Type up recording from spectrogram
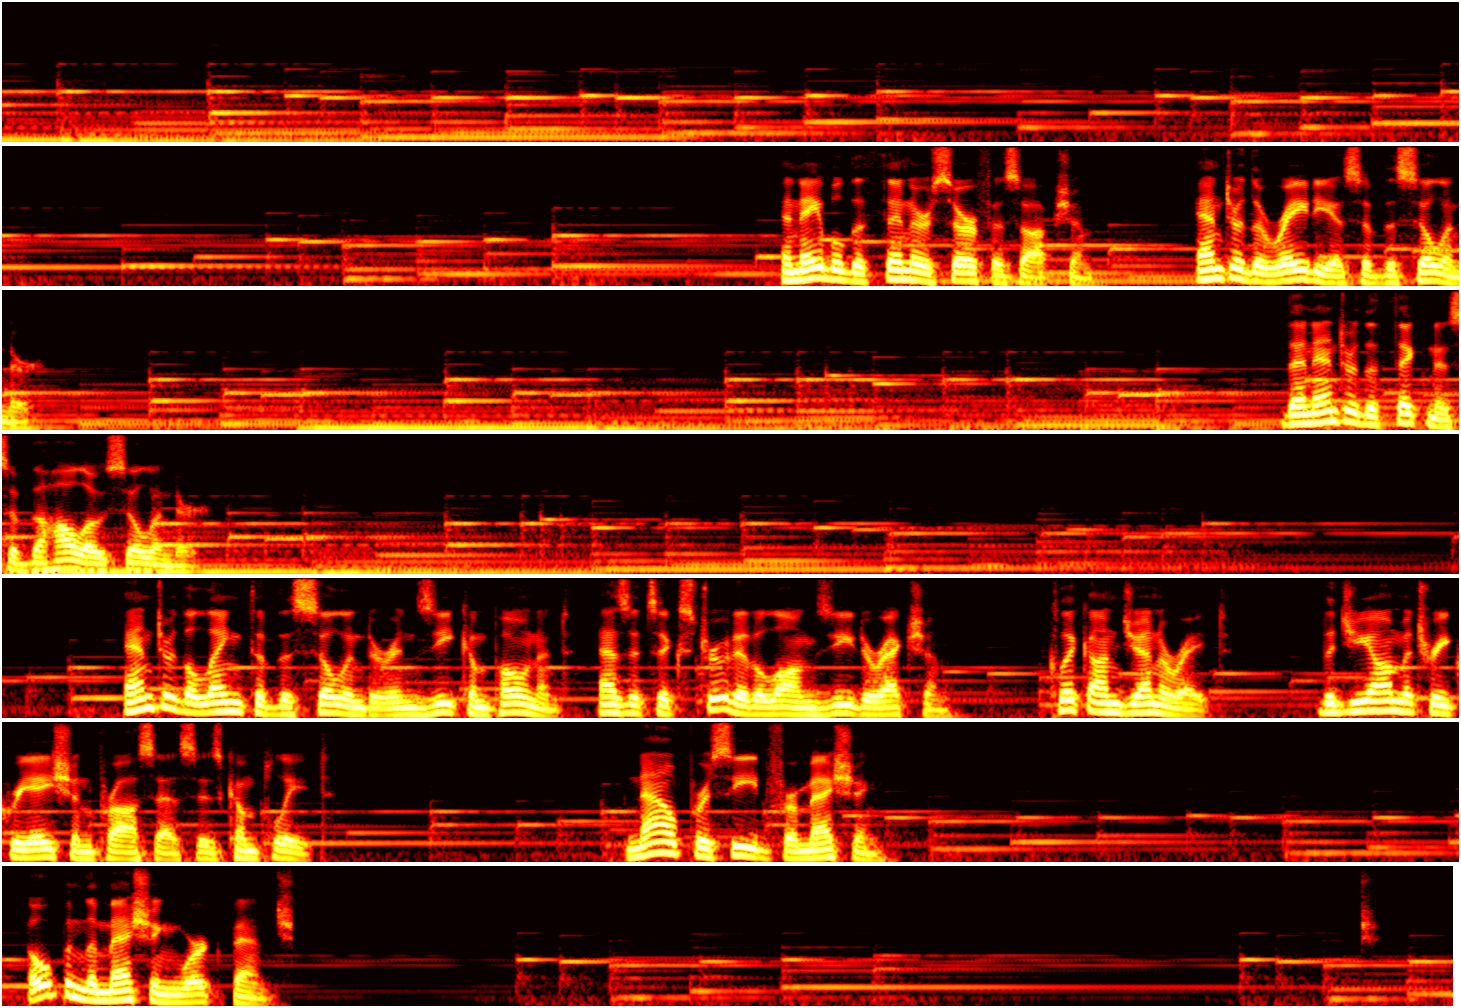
Enable the thinner surface option. Enter the radius of the cylinder. Then enter the thickness of the hollow cylinder. Enter the length of the cylinder in Z component as it's extruded along Z direction. Click on Generate. The geometry creation process is complete. Now proceed for meshing. Open the meshing workbench.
